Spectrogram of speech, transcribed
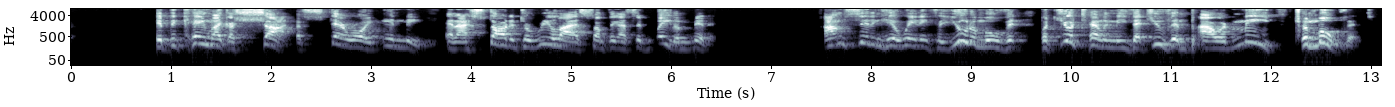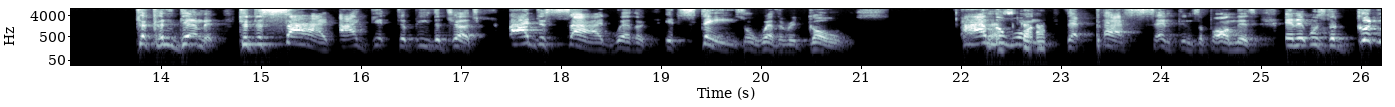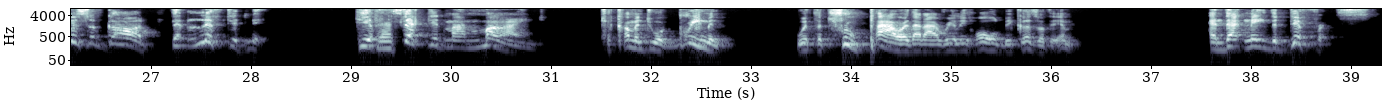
It became like a shot, a steroid in me. And I started to realize something. I said, wait a minute. I'm sitting here waiting for you to move it, but you're telling me that you've empowered me to move it, to condemn it, to decide I get to be the judge. I decide whether it stays or whether it goes. I'm the one God. that passed sentence upon this. And it was the goodness of God that lifted me. He affected my mind to come into agreement with the true power that I really hold because of him. And that made the difference.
